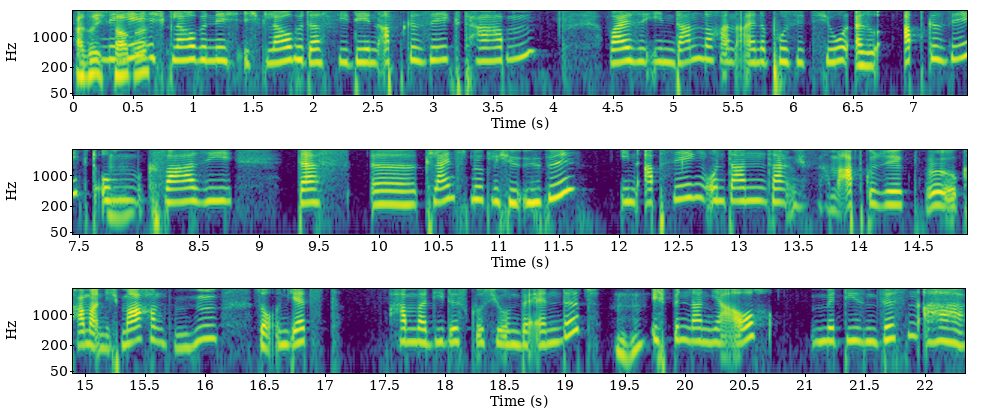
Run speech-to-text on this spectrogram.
Also ich nee, glaube, ich glaube nicht. Ich glaube, dass die den abgesägt haben, weil sie ihn dann noch an eine Position, also abgesägt, um Mhm. quasi das äh, kleinstmögliche Übel ihn absägen und dann sagen, wir haben abgesägt, äh, kann man nicht machen. Mhm. So, und jetzt haben wir die Diskussion beendet. mhm. Ich bin dann ja auch mit diesem Wissen, ah,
